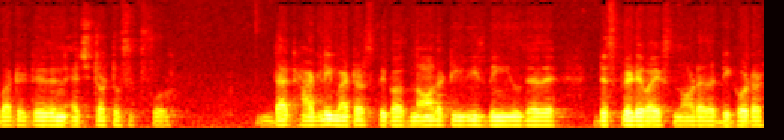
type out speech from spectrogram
But it is in H.264 that hardly matters because now the TV is being used as a display device not as a decoder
